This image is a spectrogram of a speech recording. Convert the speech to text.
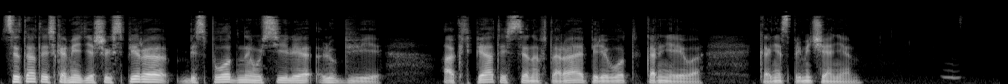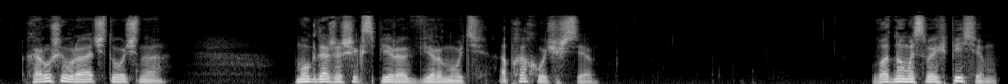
Цитата из комедии Шекспира «Бесплодные усилия любви». Акт 5, сцена 2, перевод Корнеева. Конец примечания. Хороший врач, точно. Мог даже Шекспира вернуть. Обхохочешься. В одном из своих писем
